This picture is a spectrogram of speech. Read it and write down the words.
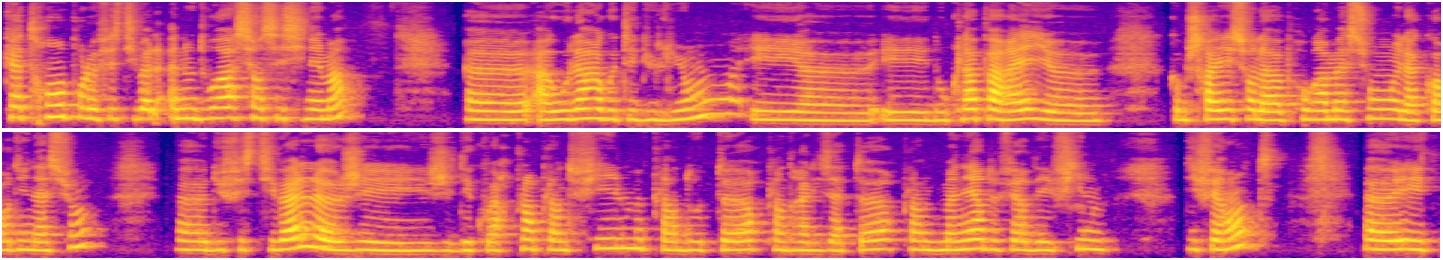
4 ans pour le festival Anoudoir Sciences et Cinéma euh, à Oulin, à côté du Lyon. Et, euh, donc là, pareil, euh, comme je travaillais sur la programmation et la coordination du festival, j'ai découvert plein plein de films, plein d'auteurs, plein de réalisateurs, plein de manières de faire des films différentes. Et,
